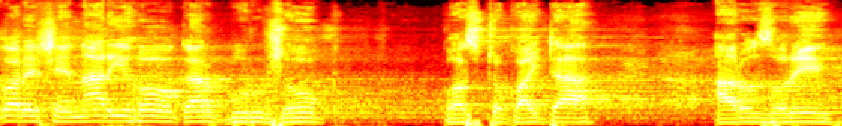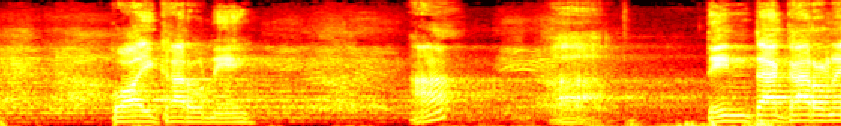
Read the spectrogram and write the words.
করে, সে নারী হোক আর পুরুষ হোক, কষ্ট কয়টা? আরও জোরে। কয় কারণে? হ্যাঁ? তিনটা কারণে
